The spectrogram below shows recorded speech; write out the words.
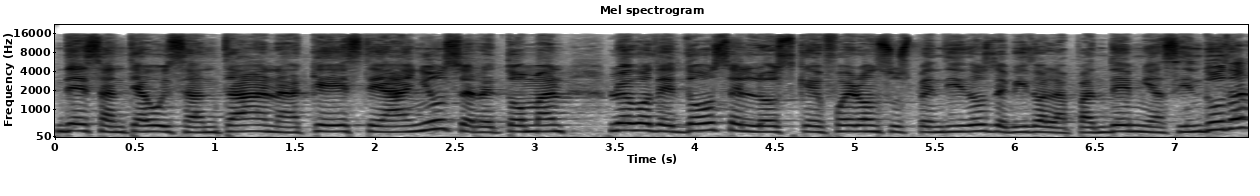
de Santiago y Santa Ana, que este año se retoman luego de dos en los que fueron suspendidos debido a la pandemia. Sin duda,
